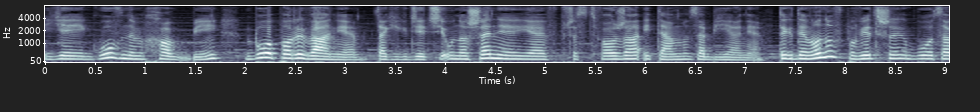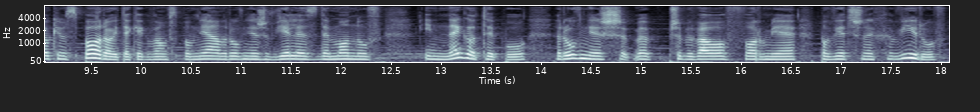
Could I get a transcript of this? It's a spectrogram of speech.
jej głównym hobby było porywanie takich dzieci, unoszenie je w przestworza i tam zabijanie. Tych demonów powietrznych było całkiem sporo i tak jak wam wspomniałam, również wiele z demonów innego typu również e, przybywało w formie powietrznych wirów,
